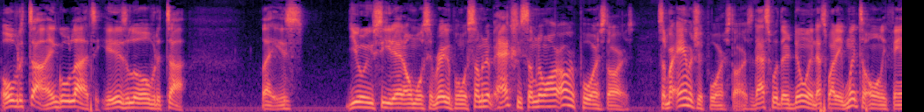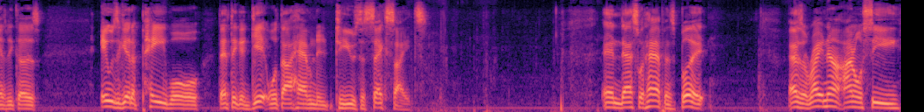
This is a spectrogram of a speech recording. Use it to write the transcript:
over the top. I ain't gonna lie to you. It is a little over the top. Like it's you don't even see that almost in regular porn. Some of them actually some of them are, are porn stars. Some are amateur porn stars. That's what they're doing. That's why they went to OnlyFans because it was to get a paywall that they could get without having to, to use the sex sites. And that's what happens. But as of right now, I don't see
